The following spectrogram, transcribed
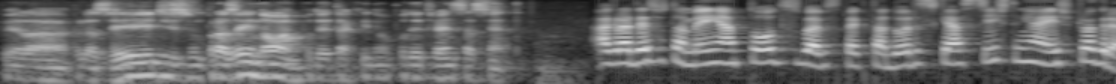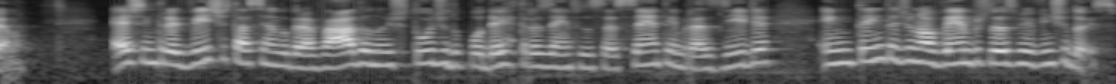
pela, pelas redes. Um prazer enorme poder estar aqui no Poder 360. Agradeço também a todos os web espectadores que assistem a este programa. Esta entrevista está sendo gravada no estúdio do Poder 360 em Brasília, em 30 de novembro de 2022.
